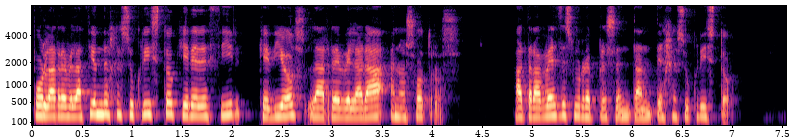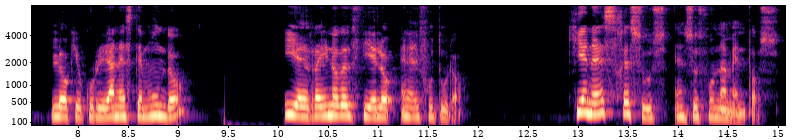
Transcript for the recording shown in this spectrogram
Por la revelación de Jesucristo quiere decir que Dios la revelará a nosotros, a través de su representante Jesucristo, lo que ocurrirá en este mundo y el reino del cielo en el futuro. ¿Quién es Jesús en sus fundamentos?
